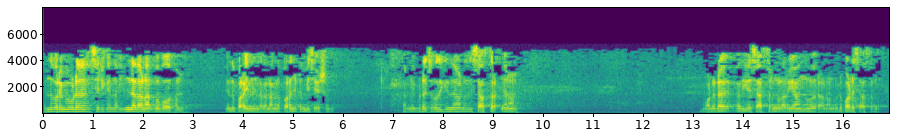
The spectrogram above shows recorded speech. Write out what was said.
എന്ന് പറയുമ്പോൾ ഇവിടെ ശരിക്കും ഇന്നതാണ് ആത്മബോധം എന്ന് പറയുന്നില്ല. കാരണം അങ്ങനെ പറഞ്ഞിട്ടും വിശേഷം. കാരണം ഇവിടെ ചോദിക്കുന്ന ആൾ ശാസ്ത്രജ്ഞനാണ്. വളരെ അധികം ശാസ്ത്രങ്ങൾ അറിയാവുന്ന ഒരാളാണ്. ഒരുപാട് ശാസ്ത്രങ്ങൾ.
